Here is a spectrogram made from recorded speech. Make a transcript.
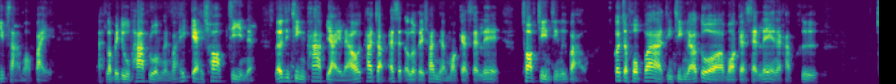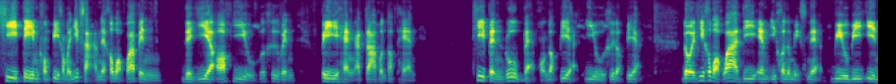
2023 ออกไปอะเราไปดูภาพรวมกันว่าเฮ้ยแกชอบจีนเนี่ยแล้วจริงๆ ภาพใหญ่แล้วถ้าจับ asset allocation เนี่ย Morgan Stanley ชอบจีนจริงหรือเปล่า ก็จะพบว่าจริง ๆ แล้วตัว Morgan Stanley นะครับ คือ key theme ของปี 2023 เนี่ยเขาบอกว่าเป็น the year of yield ก็คือเป็นปีแห่งอัตราผลตอบแทน ที่เป็นรูปแบบของดอกเบี้ย yield คือดอกเบี้ย โดยที่เขาบอกว่า DM economics เนี่ย will be in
